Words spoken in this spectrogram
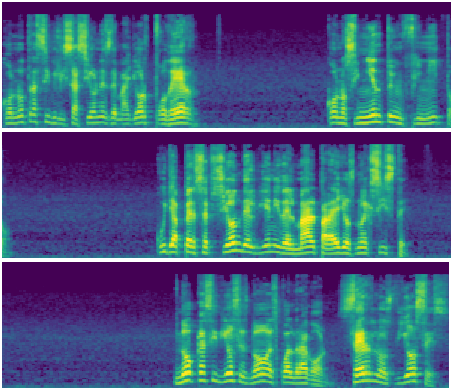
con otras civilizaciones de mayor poder, conocimiento infinito, cuya percepción del bien y del mal para ellos no existe. No casi dioses, no, Escualdragón. Ser los dioses.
